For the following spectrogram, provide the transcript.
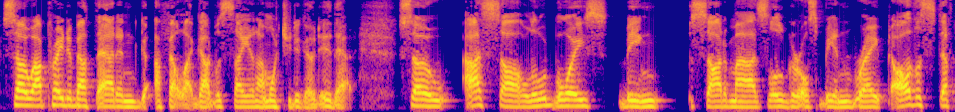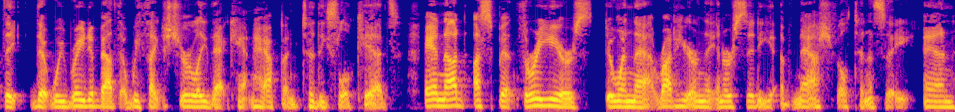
So I prayed about that, and I felt like God was saying, "I want you to go do that." So I saw little boys being sodomized, little girls being raped, all the stuff that, that we read about that we think surely that can't happen to these little kids. And I, I spent three years doing that right here in the inner city of Nashville, Tennessee. And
